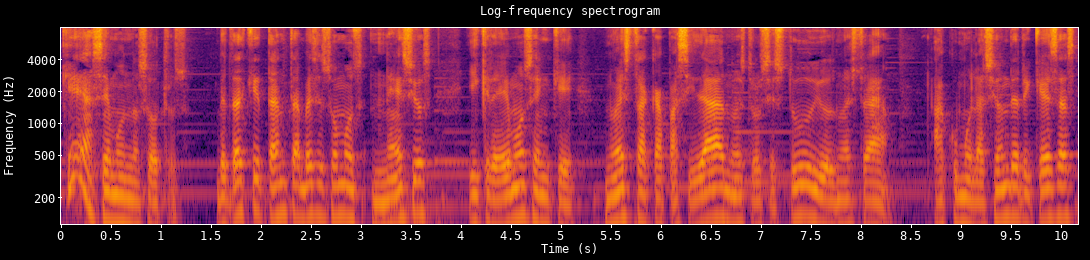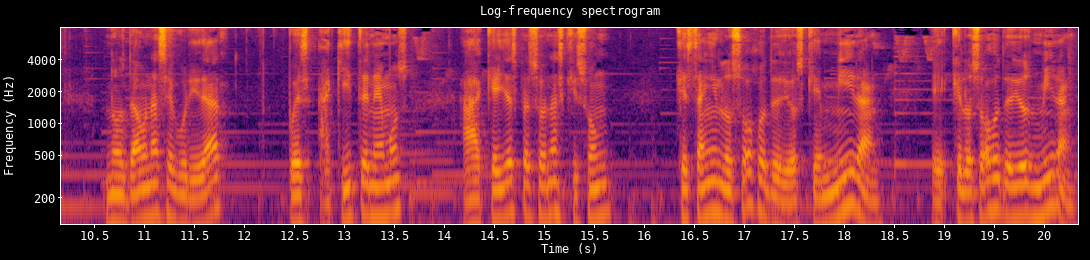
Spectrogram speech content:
¿qué hacemos nosotros? ¿Verdad que tantas veces somos necios y creemos en que nuestra capacidad, nuestros estudios, nuestra acumulación de riquezas nos da una seguridad? Pues aquí tenemos a aquellas personas que son que están en los ojos de Dios, que miran, eh, que los ojos de Dios miran,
